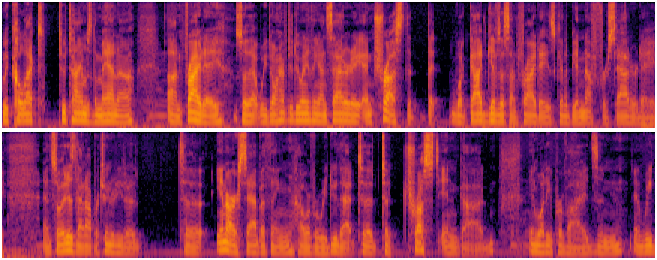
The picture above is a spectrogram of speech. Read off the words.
we collect two times the manna on Friday so that we don't have to do anything on Saturday and trust that that what God gives us on Friday is going to be enough for Saturday. And so it is that opportunity to to in our sabbathing however we do that to to trust in god mm-hmm. in what he provides and and we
